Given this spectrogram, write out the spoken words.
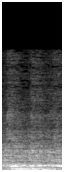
Yeah.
